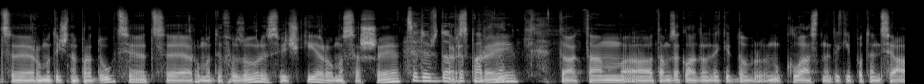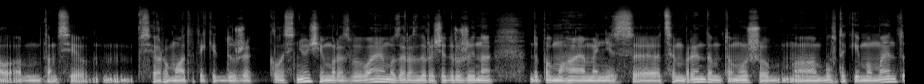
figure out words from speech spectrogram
це ароматична продукція, це аромадифузори, свічки, аромасаше. Це дуже добре спреї. пахне. Так, там, там закладено такий добрий, ну, класний такий потенціал. Там всі, всі аромати такі дуже класнючі. Ми розвиваємо. Зараз, до речі, дружина допомагає мені з е, цим брендом, тому що е, був такий момент,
